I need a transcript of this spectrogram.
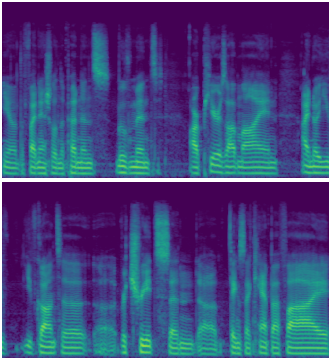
you know the financial independence movement our peers online. I know you've you've gone to uh, retreats and uh, things like Camp FI.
